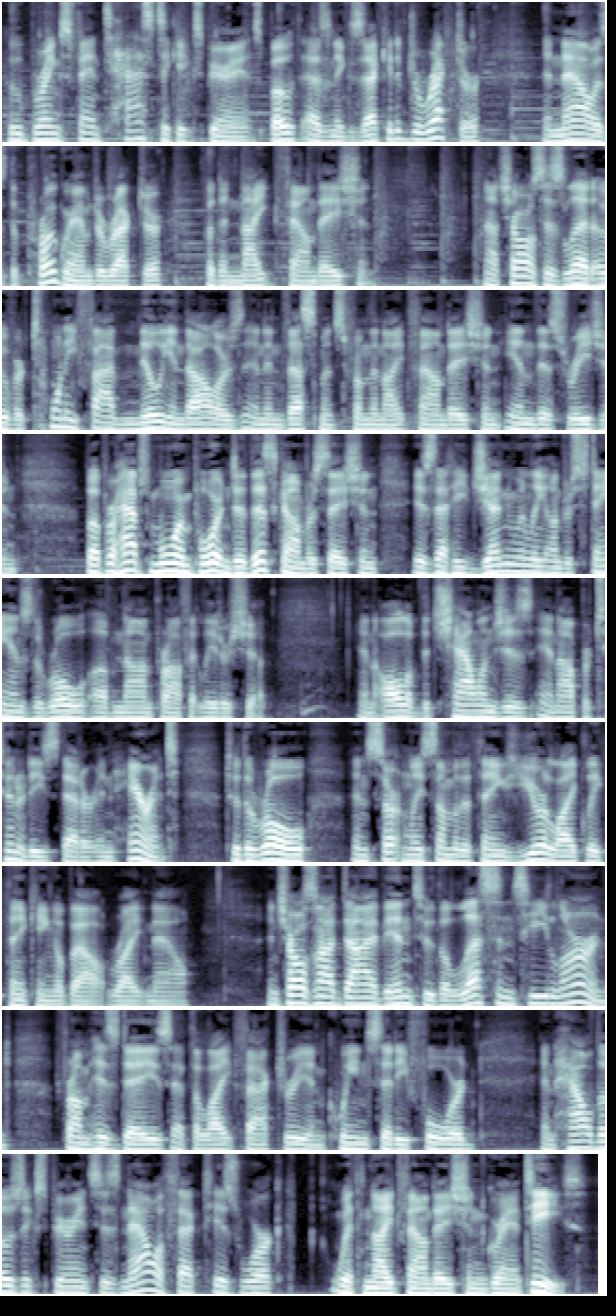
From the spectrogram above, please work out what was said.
who brings fantastic experience both as an executive director and now as the program director for the Knight Foundation. Now, Charles has led over $25 million in investments from the Knight Foundation in this region, but perhaps more important to this conversation is that he genuinely understands the role of nonprofit leadership and all of the challenges and opportunities that are inherent to the role, and certainly some of the things you're likely thinking about right now. And Charles and I dive into the lessons he learned from his days at the Light Factory and Queen City Forward and how those experiences now affect his work with Knight Foundation grantees.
